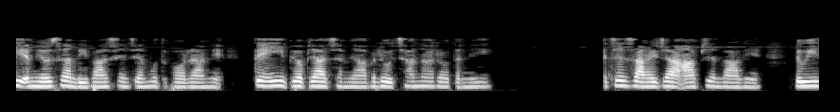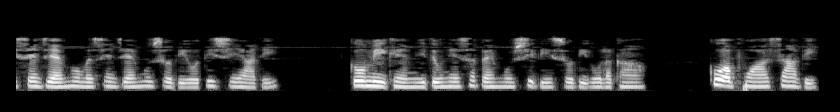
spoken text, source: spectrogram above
၏အမျိုးဆက်လေးပါးဆင်ခြင်မှုသဘောထားနှင့်သင်၏ပြောပြချက်များဘလို့ခြားနာတော့သနည်းအကျင့်စာရိတ္တအားဖြင့်သာလျှင် လူ၏စင်ကြယ်မှုမစင်ကြယ်မှုဆိုသည်ကိုသိရှိရသည်ကိုမိခင်မိသူနှင့်ဆက်သွယ်မှုရှိသည်ဆိုသည်ကို၎င်းကိုအဖွားစသည်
